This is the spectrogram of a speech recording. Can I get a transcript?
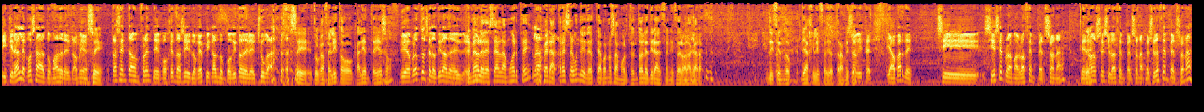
Y tirarle cosas a tu madre también. Sí. Estás sentado enfrente cogiendo así lo que es picando un poquito de lechuga. Sí, tu cafelito caliente y eso. y de pronto se lo tira de. Primero le deseas la muerte, Claro. esperas tres segundos y dices, hostia, pues no se ha muerto. Entonces le tiras el cenicero a la cara. Diciendo, ya agilizo yo trámite. Dice. Y aparte, si, si ese programa lo hace en persona, que Sí. no sé si lo hace en persona, pero si lo hace en persona,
